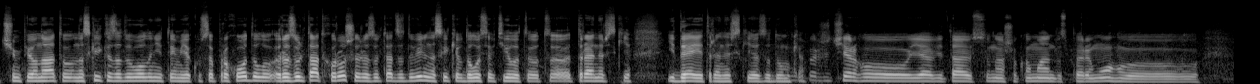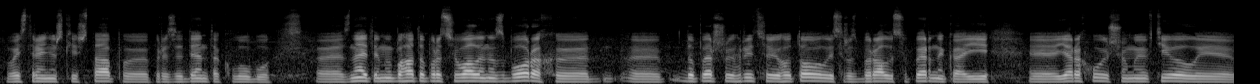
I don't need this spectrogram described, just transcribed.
чемпіонату. Наскільки задоволені тим, як усе проходило? Результат хороший, результат задовільний. Наскільки вдалося втілити от, е, тренерські ідеї, тренерські задумки? В першу чергу я вітаю всю нашу команду з перемогою. Весь тренерський штаб, е, президента клубу. Е, Знаєте, ми багато працювали на зборах. До першої гри цієї готувалися, розбирали суперника. І я рахую, що ми втілили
